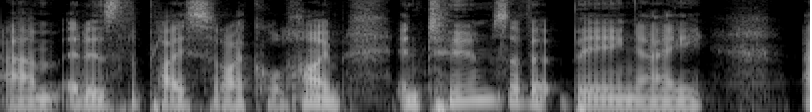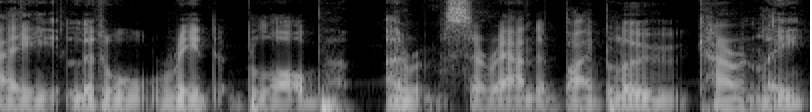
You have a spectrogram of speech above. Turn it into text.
Mm. it is the place that I call home. In terms of it being a a little red blob uh, surrounded by blue currently.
